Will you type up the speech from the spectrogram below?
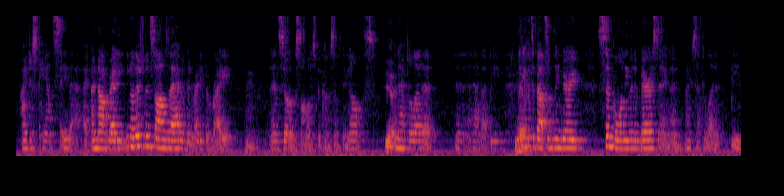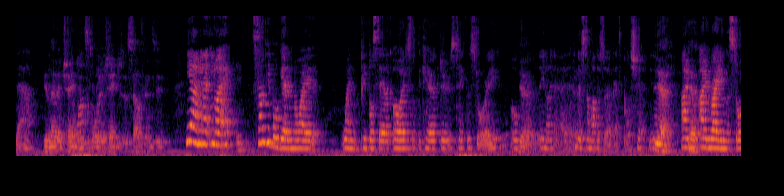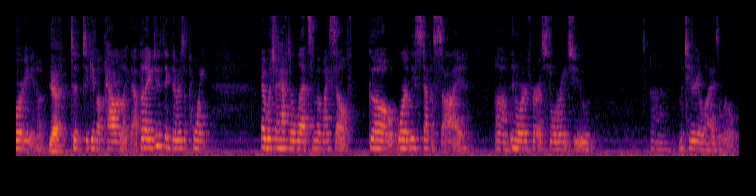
I just can't say that. I, am not ready. You know, there's been songs that I haven't been ready to write, hmm. and so the song will just become something else. Yeah, and I have to let it and, and have that be. Like if it's about something very simple and even embarrassing, I, I just have to let it be that. You let it, change it before it changes itself into. Yeah, I mean, I, you know, I, some people get annoyed when people say like, "Oh, I just let the characters take the story over." Yeah. You know, like, I, I, think yeah. there's some others that like, that's bullshit. You know, yeah. I'm yeah. I'm writing the story. You know, yeah. To to give up power like that, but I do think there is a point at which I have to let some of myself go, or at least step aside um, in order for a story to um, materialize a little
